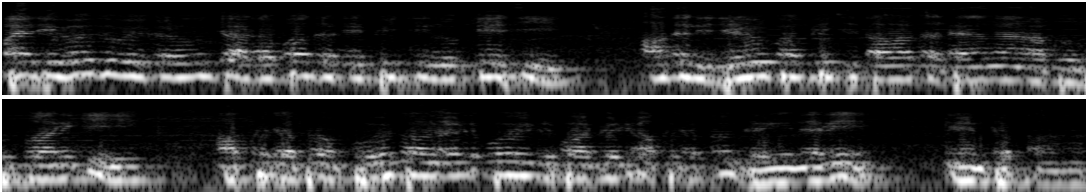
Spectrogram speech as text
పది రోజులు ఇక్కడ ఉంచి ఆ డబ్బంతా తెప్పించి నొక్కేసి అతన్ని దేవుడు పంపించి తర్వాత తెలంగాణ ప్రభుత్వానికి అప్పచెప్పడం ప్రభుత్వం అంటే పోయిన డిపార్ట్మెంట్ అప్పచెప్పడం జరిగిందని నేను చెప్తాను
